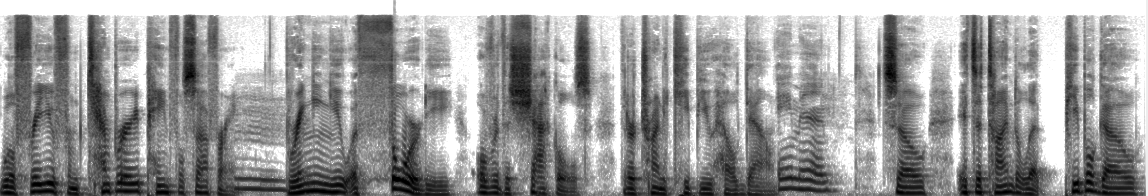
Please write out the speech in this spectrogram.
will free you from temporary painful suffering, bringing you authority over the shackles that are trying to keep you held down. Amen. So it's a time to let people go.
